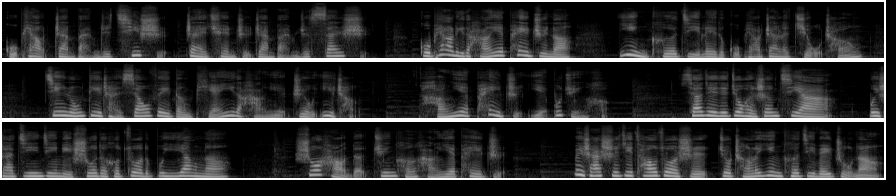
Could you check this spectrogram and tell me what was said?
股票占百分之七十，债券只占百分之三十。股票里的行业配置呢？硬科技类的股票占了九成，金融、地产、消费等便宜的行业只有一成，行业配置也不均衡。小姐姐就很生气啊，为啥基金经理说的和做的不一样呢？说好的均衡行业配置，为啥实际操作时就成了硬科技为主呢？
